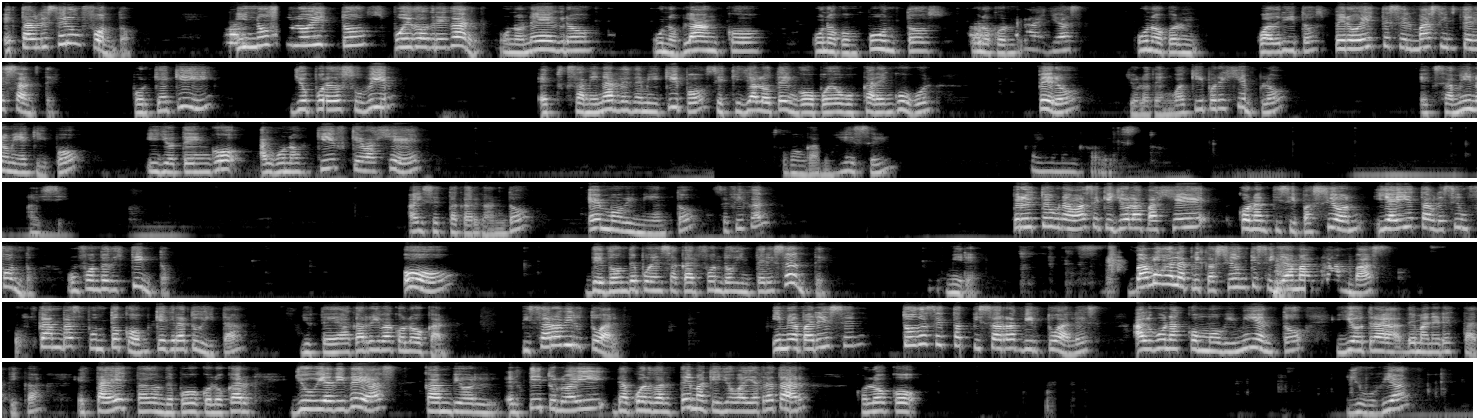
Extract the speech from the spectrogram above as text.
Establecer un fondo. Y no solo estos, puedo agregar uno negro, uno blanco, uno con puntos, uno con rayas, uno con cuadritos, pero este es el más interesante, porque aquí yo puedo subir, examinar desde mi equipo, si es que ya lo tengo o puedo buscar en Google, pero yo lo tengo aquí, por ejemplo, examino mi equipo y yo tengo algunos GIF que bajé, supongamos ese, Ay, no me deja ver esto. Ahí sí. Ahí se está cargando. En movimiento, ¿se fijan? Pero esto es una base que yo las bajé con anticipación y ahí establecí un fondo, un fondo distinto. O de dónde pueden sacar fondos interesantes. Miren, Vamos a la aplicación que se llama Canvas, canvas.com, que es gratuita, y ustedes acá arriba colocan pizarra virtual, y me aparecen todas estas pizarras virtuales, algunas con movimiento y otras de manera estática. Está esta donde puedo colocar lluvia de ideas, cambio el, el título ahí de acuerdo al tema que yo vaya a tratar, coloco lluvia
